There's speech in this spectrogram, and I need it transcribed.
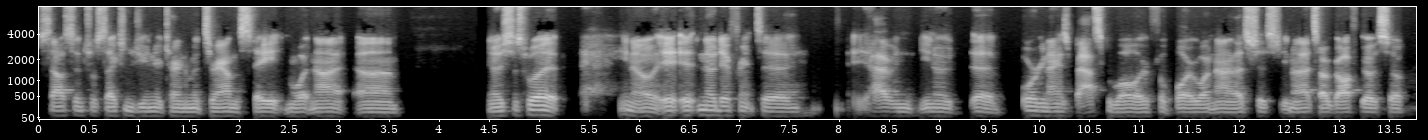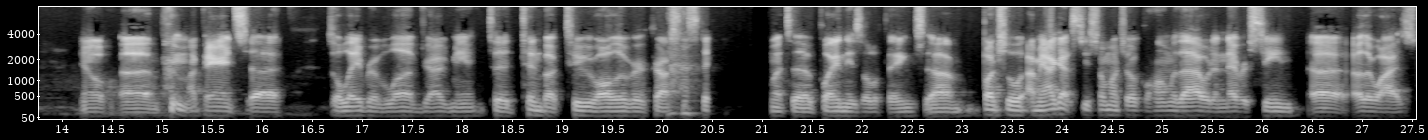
south central section junior tournaments around the state and whatnot um, you know it's just what you know it, it no different to having you know uh, organized basketball or football or whatnot. That's just you know that's how golf goes. So you know uh, my parents uh, was a labor of love driving me to Timbuktu all over across the state. Went to playing these little things. Um, bunch of I mean I got to see so much Oklahoma that I would have never seen uh, otherwise.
